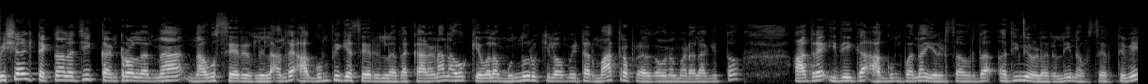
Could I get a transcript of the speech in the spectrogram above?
ಮಿಷಲ್ ಟೆಕ್ನಾಲಜಿ ಕಂಟ್ರೋಲನ್ನು ನಾವು ಸೇರಿರಲಿಲ್ಲ. ಅಂದರೆ ಆ ಗುಂಪಿಗೆ ಸೇರಿಲ್ಲದ ಕಾರಣ ನಾವು ಕೇವಲ ಮುನ್ನೂರು ಕಿಲೋಮೀಟರ್ ಮಾತ್ರ ಪ್ರಯೋಗವನ್ನು ಮಾಡಲಾಗಿತ್ತು. ಆದರೆ ಇದೀಗ ಆ ಗುಂಪನ್ನು ಎರಡು ಸಾವಿರದ ಹದಿನೇಳರಲ್ಲಿ ನಾವು ಸೇರ್ತೀವಿ.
